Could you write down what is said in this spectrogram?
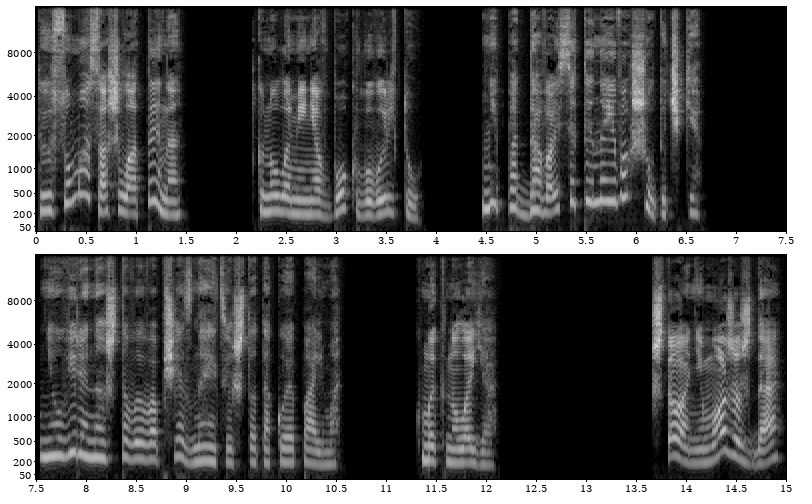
«Ты с ума сошла, Тына?» — ткнула меня в бок в увыльту. «Не поддавайся ты на его шуточки». «Не уверена, что вы вообще знаете, что такое пальма», — хмыкнула я. «Что, не можешь, да?»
